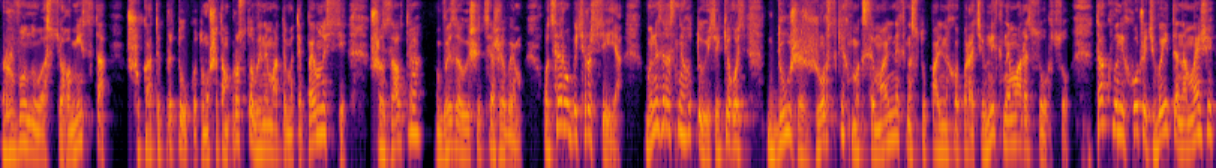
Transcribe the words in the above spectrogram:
рвонула з цього міста шукати притулку, тому що там просто ви не матимете певності, що завтра ви залишиться живим. Оце робить Росія. Вони зараз не готують якихось дуже жорстких максимальних наступальних операцій. В них нема ресурсу. Так вони хочуть вийти на межі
